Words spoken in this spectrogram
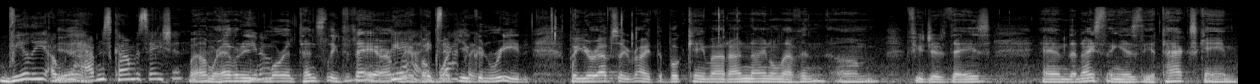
really? Are we having this conversation? Well, we're having it You even know? more intensely today, aren't we? Yeah, About what you can read. But you're absolutely right. The book came out on 9 11, um, Fugitive Days. And the nice thing is, the attacks came.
